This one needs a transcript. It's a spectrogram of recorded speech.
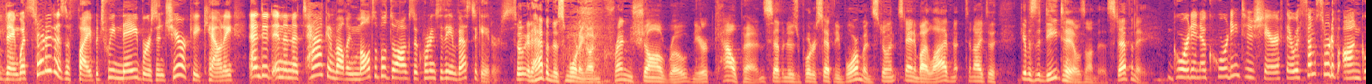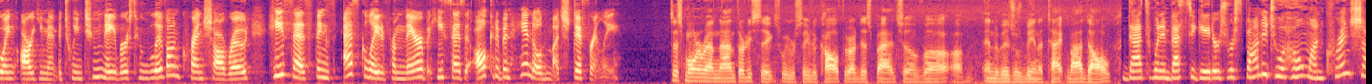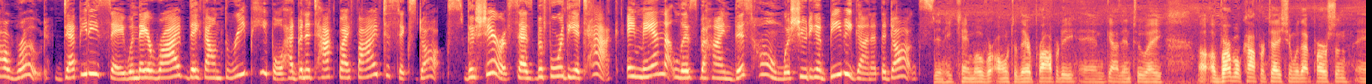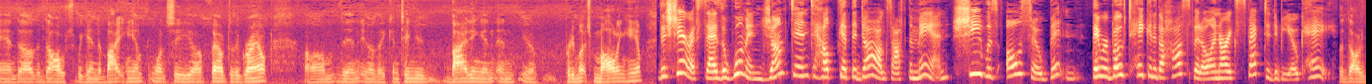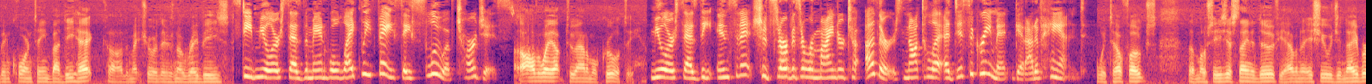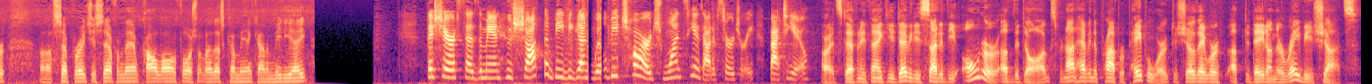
Evening. What started as a fight between neighbors in Cherokee County ended in an attack involving multiple dogs, according to the investigators. So it happened this morning on Crenshaw Road near Cowpen. 7 News reporter Stephanie Borman standing by live tonight to give us the details on this. Stephanie. Gordon, according to the sheriff, there was some sort of ongoing argument between two neighbors who live on Crenshaw Road. He says things escalated from there, but he says it all could have been handled much differently. This morning around 9:36, we received a call through our dispatch of uh, uh, individuals being attacked by a dog. That's when investigators responded to a home on Crenshaw Road. Deputies say when they arrived, they found three people had been attacked by five to six dogs. The sheriff says before the attack, a man that lives behind this home was shooting a BB gun at the dogs. Then he came over onto their property and got into a a verbal confrontation with that person, and uh, the dogs began to bite him. Once he uh, fell to the ground, um, then you know they continued biting and, and you know pretty much mauling him. The sheriff says a woman jumped in to help get the dogs off the man. She was also bitten. They were both taken to the hospital and are expected to be okay. The dog's been quarantined by DHEC uh, to make sure there's no rabies. Steve Mueller says the man will likely face a slew of charges. All the way up to animal cruelty. Mueller says the incident should serve as a reminder to others not to let a disagreement get out of hand. We tell folks the most easiest thing to do if you're having an issue with your neighbor, uh, separate yourself from them, call law enforcement, let us come in, kind of mediate. The sheriff says the man who shot the BB gun will be charged once he is out of surgery. Back to you. All right, Stephanie, thank you. Deputies cited the owner of the dogs for not having the proper paperwork to show they were up to date on their rabies shots.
